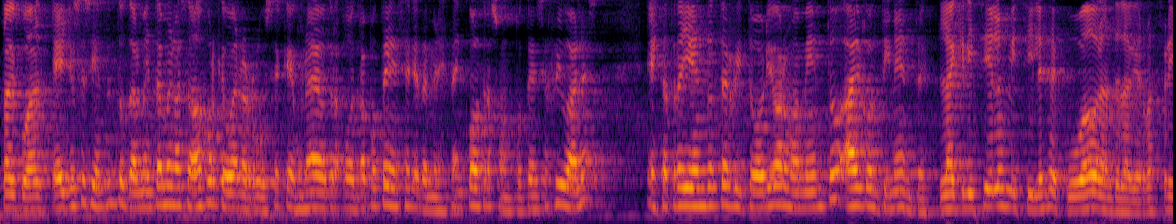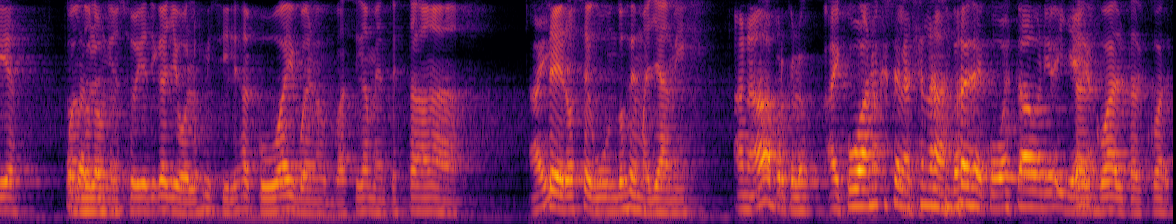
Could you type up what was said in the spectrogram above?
Tal cual. Ellos se sienten totalmente amenazados porque, bueno, Rusia, que es una de otra, otra potencia que también está en contra, son potencias rivales, está trayendo territorio, armamento al continente. La crisis de los misiles de Cuba durante la Guerra Fría, cuando la Unión Soviética llevó los misiles a Cuba y, bueno, básicamente estaban a cero segundos de Miami. A nada, porque hay cubanos que se lanzan nadando desde Cuba a Estados Unidos y llegan. Tal cual, tal cual.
